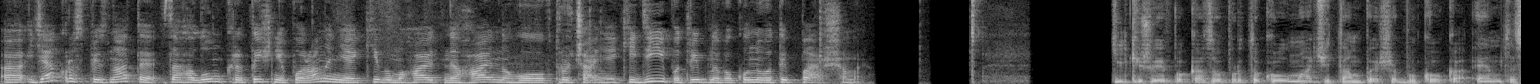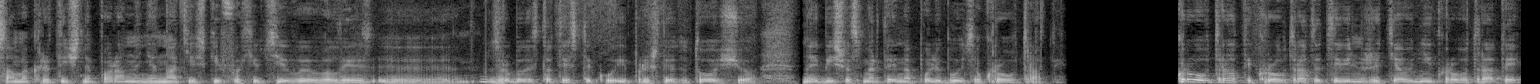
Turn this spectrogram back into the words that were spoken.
Е, Як розпізнати загалом критичні поранення, які вимагають негайного втручання? Які дії потрібно виконувати першими? Тільки що я показував протокол матчу, там перша буковка М, це саме критичне поранення. Натівські фахівці вивели, е, зробили статистику і прийшли до того, що найбільше смертей на полі бою це крововтрати. Крововтрати, крововтрати цивільне життя одні, крововтрати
